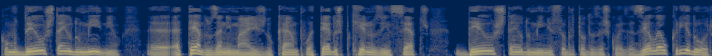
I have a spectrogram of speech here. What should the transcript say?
como Deus tem o domínio eh, até dos animais do campo, até dos pequenos insetos. Deus tem o domínio sobre todas as coisas. Ele é o Criador.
